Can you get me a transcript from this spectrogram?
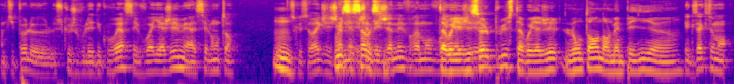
un petit peu le, ce que je voulais découvrir, c'est voyager mais assez longtemps. Hmm. Parce que c'est vrai que j'ai jamais, jamais vraiment voyagé. T'as voyagé seul plus, t'as voyagé longtemps dans le même pays. Euh. Exactement.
